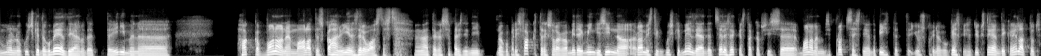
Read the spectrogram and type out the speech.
mul on nagu kuskilt nagu meelde jäänud, et inimene hakkab vananema alates kahekümne viiendast eluaastast. ma ei mäleta, kas see päris nii nagu päris fakt on, eks ole, aga midagi, mingi sinna raamistik on kuskil meelde jäänud, et sellest hetkest hakkab siis vananemise protsess nii-öelda pihta, et justkui nagu keskmiselt üks neljandik on elatud.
